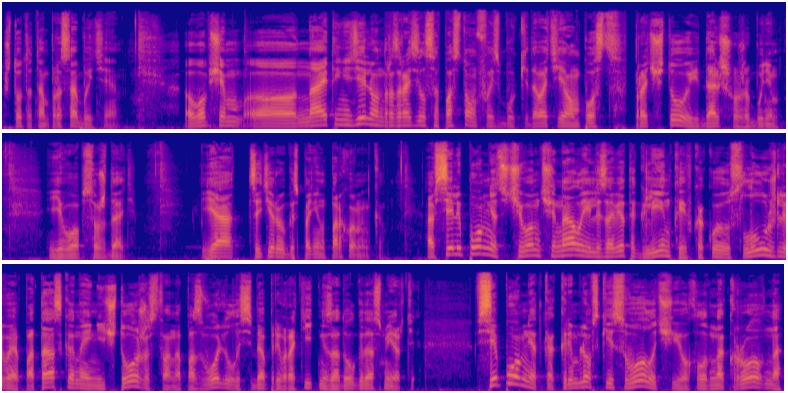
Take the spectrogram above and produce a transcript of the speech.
«Что-то там про события». В общем, э, на этой неделе он разразился постом в Фейсбуке. Давайте я вам пост прочту, и дальше уже будем его обсуждать. Я цитирую господина Пархоменко. А все ли помнят, с чего начинала Елизавета Глинка и в какое услужливое, потасканное ничтожество она позволила себя превратить незадолго до смерти? Все помнят, как кремлевские сволочи ее хладнокровно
